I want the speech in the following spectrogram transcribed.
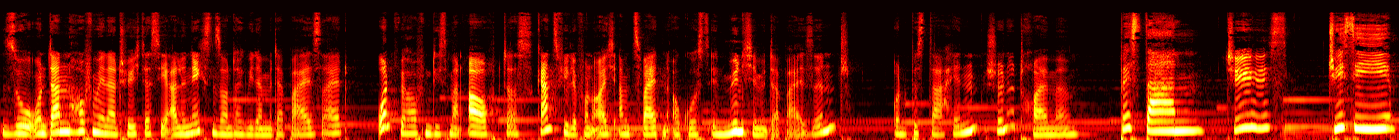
So, und dann hoffen wir natürlich, dass ihr alle nächsten Sonntag wieder mit dabei seid. Und wir hoffen diesmal auch, dass ganz viele von euch am 2. August in München mit dabei sind. Und bis dahin, schöne Träume. Bis dann. Tschüss! Tschüssi.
